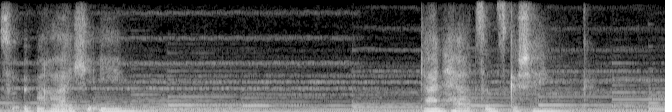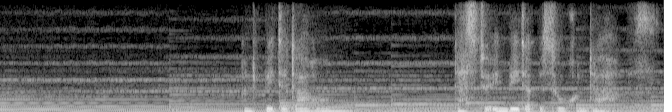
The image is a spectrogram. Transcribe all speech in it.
So überreiche ihm dein Herzensgeschenk und bitte darum, dass du ihn wieder besuchen darfst.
